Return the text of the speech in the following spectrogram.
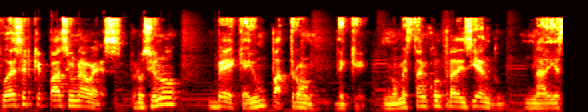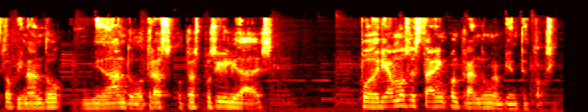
puede ser que pase una vez, pero si uno ve que hay un patrón de que no me están contradiciendo, nadie está opinando ni dando otras, otras posibilidades, podríamos estar encontrando un ambiente tóxico.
